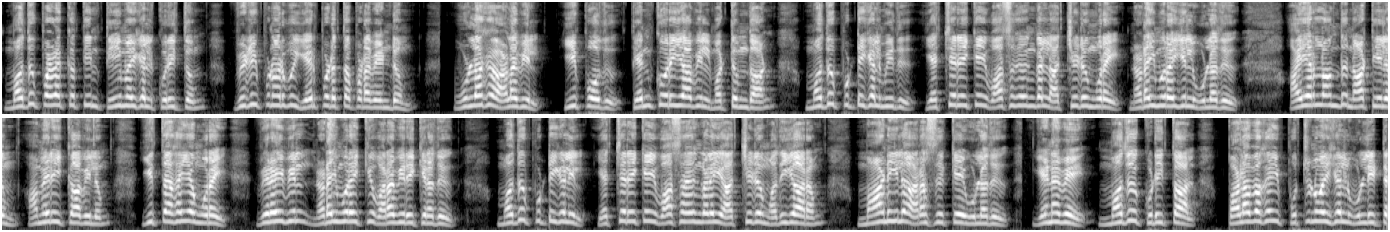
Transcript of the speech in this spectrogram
மது பழக்கத்தின் தீமைகள் குறித்தும் விழிப்புணர்வு ஏற்படுத்தப்பட வேண்டும். உலக அளவில் இப்போது தென்கொரியாவில் மட்டும்தான் மது புட்டிகள் மீது எச்சரிக்கை வாசகங்கள் அச்சிடும் முறை நடைமுறையில் உள்ளது. அயர்லாந்து நாட்டிலும் அமெரிக்காவிலும் இத்தகைய முறை விரைவில் நடைமுறைக்கு வரவிருக்கிறது. மது புட்டிகளில் எச்சரிக்கை வாசகங்களை அச்சிடும் அதிகாரம் மாநில அரசுக்கே உள்ளது. எனவே மது குடித்தால் பலவகை புற்றுநோய்கள் உள்ளிட்ட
